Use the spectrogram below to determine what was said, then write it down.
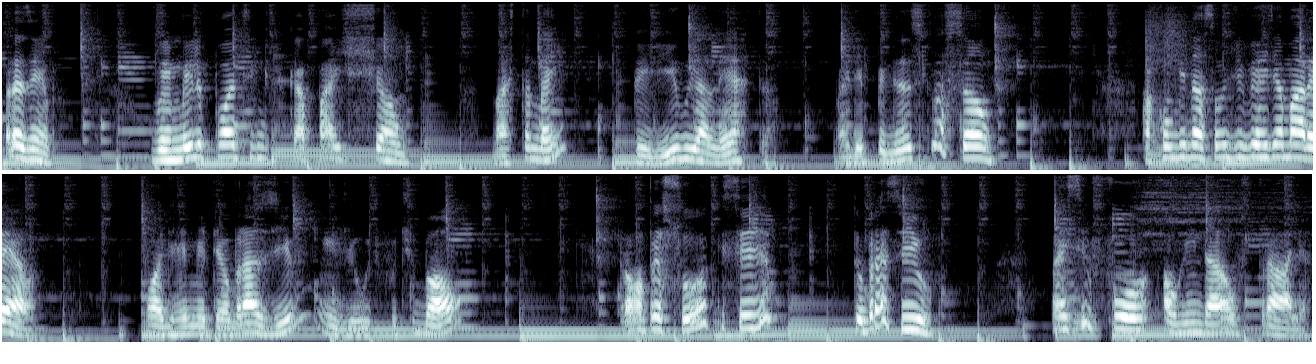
Por exemplo, o vermelho pode significar paixão, mas também perigo e alerta. Vai depender da situação. A combinação de verde e amarelo pode remeter ao Brasil em jogo de futebol para uma pessoa que seja do Brasil. Mas se for alguém da Austrália,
